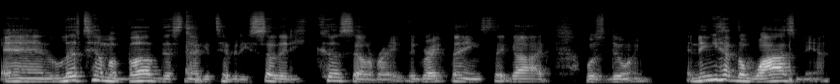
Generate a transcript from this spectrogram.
and lift him above this negativity so that he could celebrate the great things that God was doing. And then you have the wise men.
